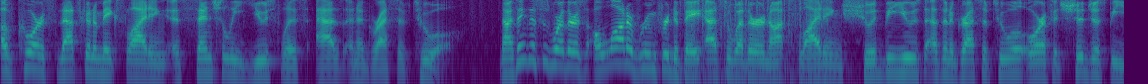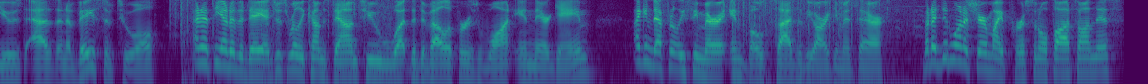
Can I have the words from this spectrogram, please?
of course, that's going to make sliding essentially useless as an aggressive tool. Now, I think this is where there's a lot of room for debate as to whether or not sliding should be used as an aggressive tool or if it should just be used as an evasive tool. And at the end of the day, it just really comes down to what the developers want in their game. I can definitely see merit in both sides of the argument there. But I did want to share my personal thoughts on this.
